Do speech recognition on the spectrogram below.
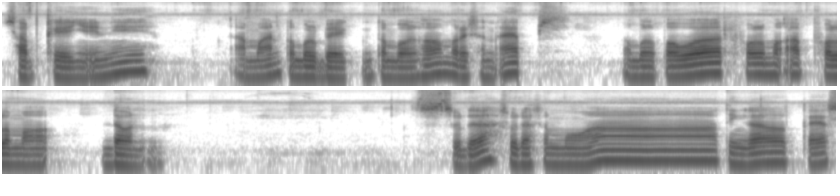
sub ini aman tombol back tombol home recent apps tombol power volume up volume down. Sudah sudah semua. Tinggal tes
